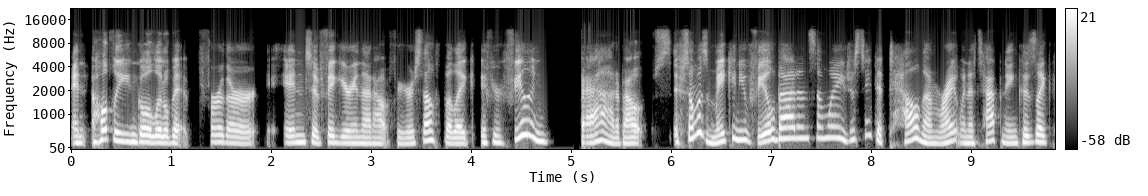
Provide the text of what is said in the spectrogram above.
And hopefully, you can go a little bit further into figuring that out for yourself. But like, if you're feeling bad about if someone's making you feel bad in some way, you just need to tell them right when it's happening. Cause like,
